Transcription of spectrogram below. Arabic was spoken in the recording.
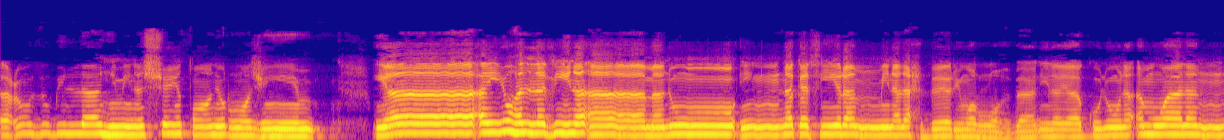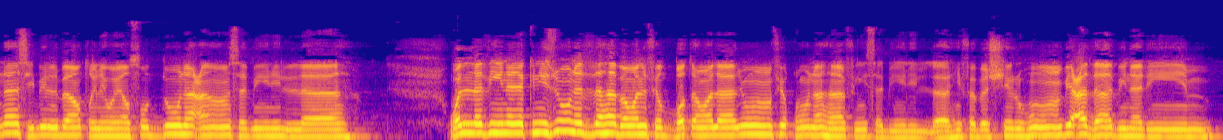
أعوذ بالله من الشيطان الرجيم. يا أيها الذين آمنوا إن كثيرا من الأحبار والرهبان ليأكلون أموال الناس بالباطل ويصدون عن سبيل الله. والذين يكنزون الذهب والفضة ولا ينفقونها في سبيل الله فبشرهم بعذاب نليم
